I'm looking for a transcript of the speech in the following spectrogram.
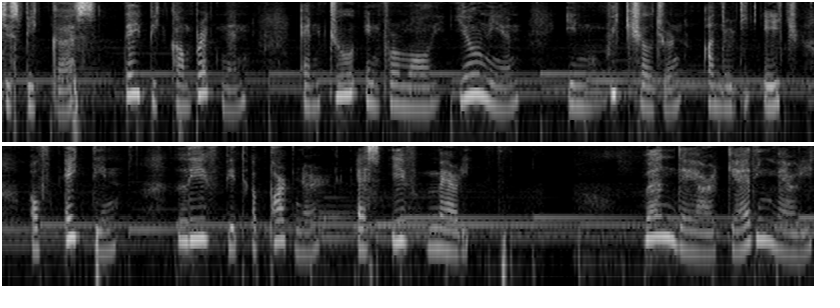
just because they become pregnant and through informal union in which children under the age of 18 live with a partner as if married. When they are getting married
